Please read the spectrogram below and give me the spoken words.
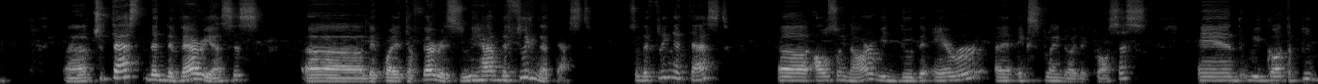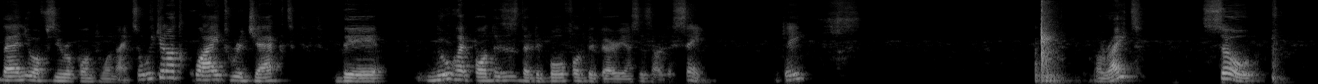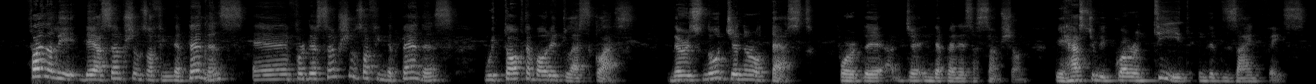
Uh, to test the, the variances, uh, the quality of variances, we have the Fligner test. So the Fligner test, uh, also in R, we do the error uh, explained by the process, and we got a p-value of 0.19. So we cannot quite reject the null hypothesis that the both of the variances are the same. Okay. All right. So Finally, the assumptions of independence. And for the assumptions of independence, we talked about it last class. There is no general test for the independence assumption. It has to be guaranteed in the design phase.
